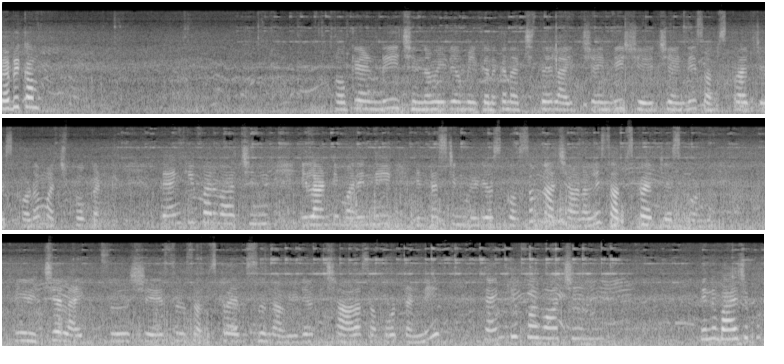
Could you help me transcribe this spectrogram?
బేబీ కమ్ ఓకే అండి. ఈ చిన్న వీడియో మీకు కనుక నచ్చితే లైక్ చేయండి షేర్ చేయండి సబ్స్క్రైబ్ చేసుకోవడం మర్చిపోకండి. Thank you for watching. ఇలాంటి మరిన్ని ఇంట్రెస్టింగ్ వీడియోస్ కోసం నా ఛానల్ని సబ్స్క్రైబ్ చేసుకోండి. మీరు ఇచ్చే లైక్స్ షేర్స్ సబ్స్క్రైబ్స్ నా వీడియోకి చాలా సపోర్ట్ అండి. Thank you for watching. నేను బాయ్ చెప్పు.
